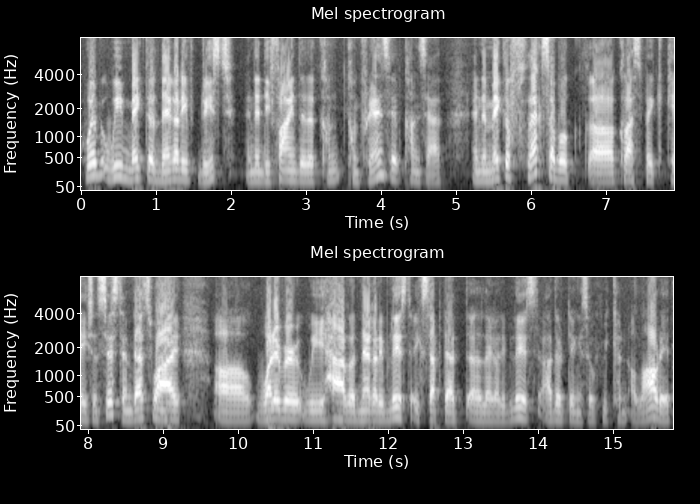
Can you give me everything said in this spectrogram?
whoever we make the negative list and then define the comprehensive concept and then make the flexible uh, classification system. That's why uh, whatever we have a negative list, except that uh, negative list, other things so we can allow it,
